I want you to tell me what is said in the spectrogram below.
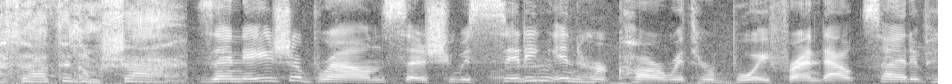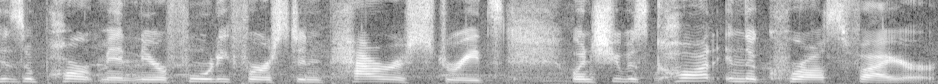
I said, I think I'm shot. Zyenaysha Brown says she was sitting in her car with her boyfriend outside of his apartment near 41st and Parrish Streets when she was caught in the crossfire.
